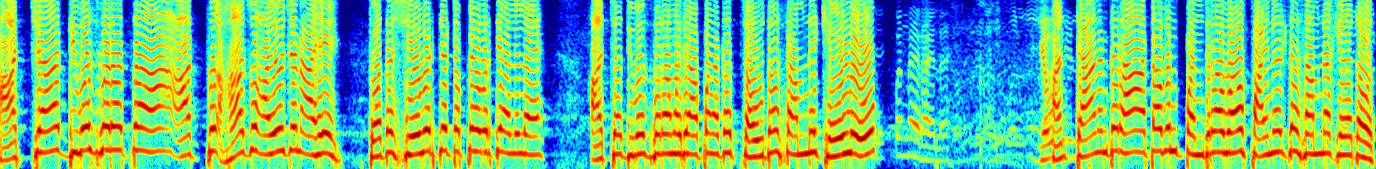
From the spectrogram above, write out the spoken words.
आजच्या दिवसभराचा आज हा जो आयोजन आहे तो आता शेवटच्या टप्प्यावरती आलेला आहे. आजच्या दिवसभरामध्ये आपण आता चौदा सामने खेळलो. आणि त्यानंतर हा आता आपण पंधरावा फायनलचा सामना खेळत आहोत.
